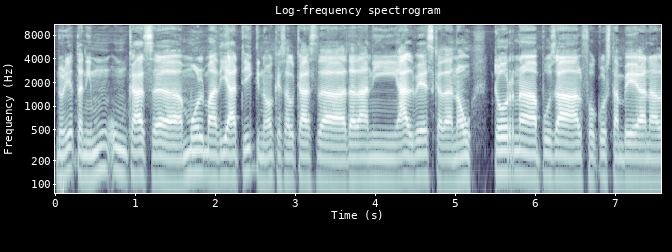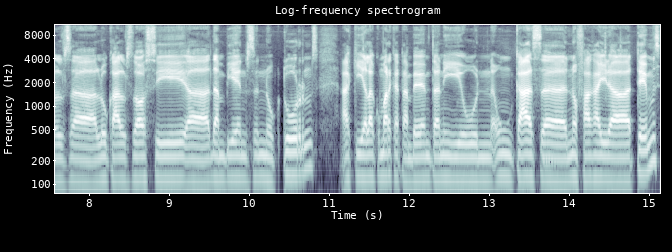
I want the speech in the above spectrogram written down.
Núria, tenim un cas eh, molt mediàtic, no? que és el cas de, de Dani Alves, que de nou torna a posar el focus també en els eh, locals d'oci eh, d'ambients nocturns. Aquí a la comarca també vam tenir un, un cas eh, no fa gaire temps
